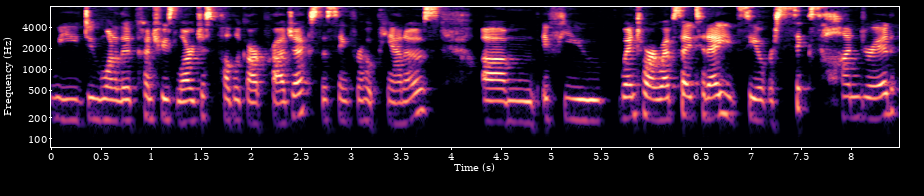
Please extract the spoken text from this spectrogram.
we do one of the country's largest public art projects, the Sing for Hope pianos. Um, if you went to our website today, you'd see over 600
